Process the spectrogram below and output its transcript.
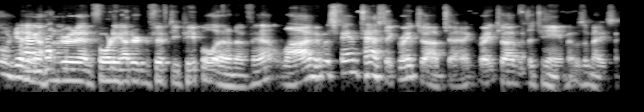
We're getting um, 140, 150 people at an event live, it was fantastic. Great job, Jag. Great job for the team. It was amazing.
